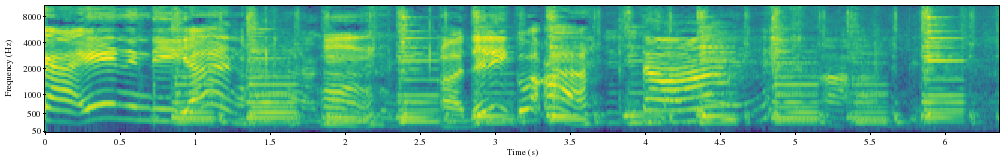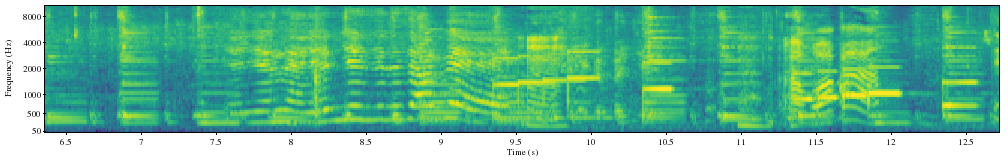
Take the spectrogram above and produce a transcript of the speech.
Pagkain, hindi yan. Mm. Oh, dali, kuha ka. Ito. Yan, yan lang. Yan, yan, yan sabi. Mm. Mm. Oh, kuha ka.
